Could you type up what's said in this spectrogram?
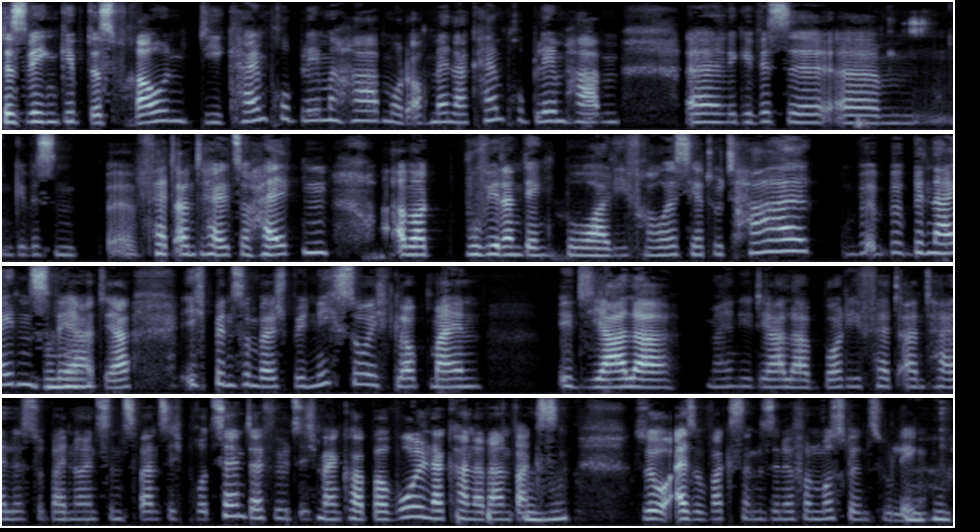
Deswegen gibt es Frauen, die kein Problem haben oder auch Männer kein Problem haben, äh, eine gewisse, ähm, einen gewissen äh, Fettanteil zu halten. Aber wo wir dann denken, boah, die Frau ist ja total beneidenswert, mhm. ja. Ich bin zum Beispiel nicht so. Ich glaube, mein idealer mein idealer Bodyfettanteil ist so bei 19, 20 Prozent. Da fühlt sich mein Körper wohl und da kann er dann wachsen. Mhm. So, also wachsen im Sinne von Muskeln zulegen. Mhm.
